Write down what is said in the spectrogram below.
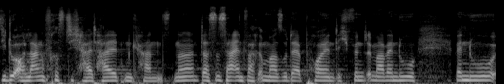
die du auch langfristig halt halten kannst. Ne? Das ist ja einfach immer so der Point. Ich finde immer, wenn du, wenn du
